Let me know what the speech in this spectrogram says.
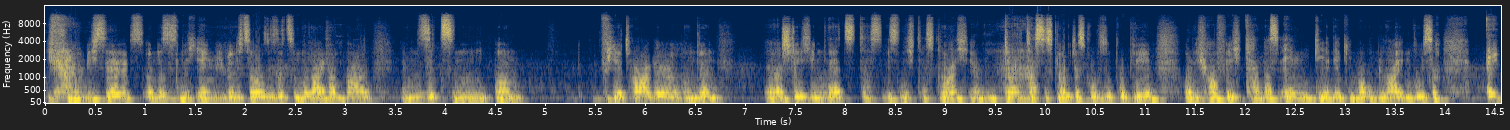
Ich fühle mich selbst und das ist nicht irgendwie, wenn ich zu Hause sitze und Leinwand mal im Sitzen und vier Tage und dann äh, stehe ich im Netz, das ist nicht das Gleiche. Das ist, glaube ich, das große Problem. Und ich hoffe, ich kann das eben, die Energie mal umleiten, wo ich sage, ey,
